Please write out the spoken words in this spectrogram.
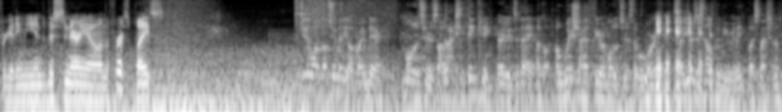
for getting me into this scenario in the first place. Do you know what I've got too many of around here? Monitors. I was actually thinking earlier today. I got. I wish I had fewer monitors that were working. so you're just helping me really by smashing them.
